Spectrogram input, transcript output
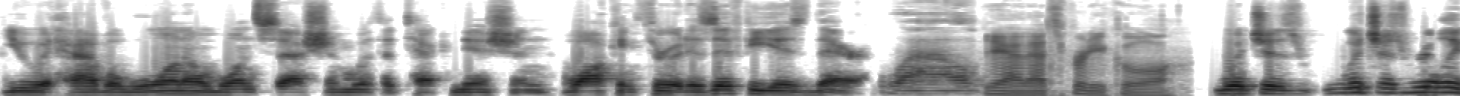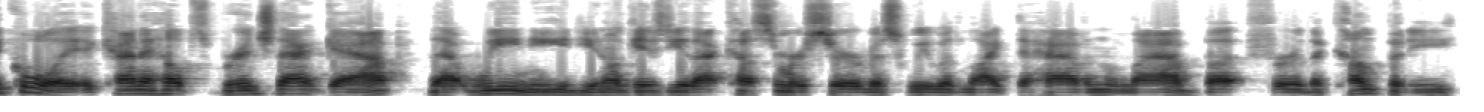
you would have a one on one session with a technician walking through it as if he is there. Wow. Yeah, that's pretty cool. Which is which is really cool. It, it kind of helps bridge that gap that we need, you know, gives you that customer service we would like to have in the lab, but for the company,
